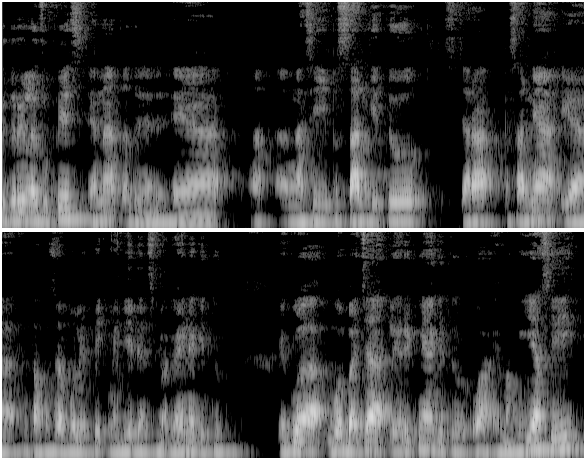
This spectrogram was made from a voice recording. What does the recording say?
dengerin lagu Fish enak katanya. Kayak ng- ngasih pesan gitu secara pesannya ya tentang sosial politik media dan sebagainya gitu. Ya gue gua baca liriknya gitu. Wah emang iya sih.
